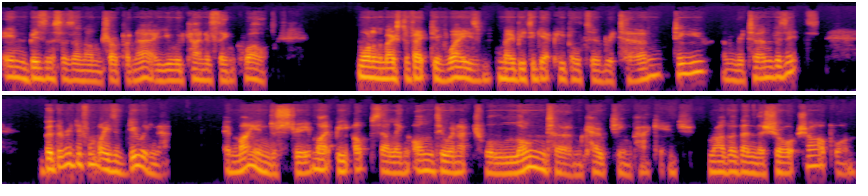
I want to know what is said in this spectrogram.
in business as an entrepreneur, you would kind of think, well, one of the most effective ways maybe to get people to return to you and return visits. But there are different ways of doing that. In my industry, it might be upselling onto an actual long term coaching package rather than the short, sharp one.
